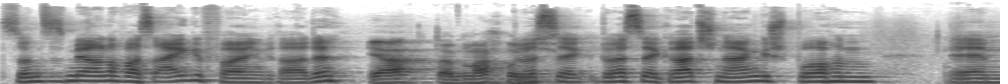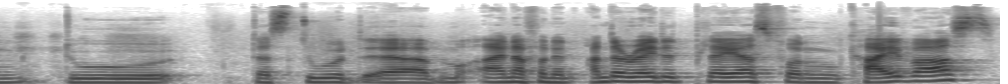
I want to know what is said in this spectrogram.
Sonst ist mir auch noch was eingefallen gerade. Ja, dann mach Du ruhig. hast ja, du hast ja gerade schon angesprochen, ähm, du, dass du der, einer von den underrated Players von Kai warst.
